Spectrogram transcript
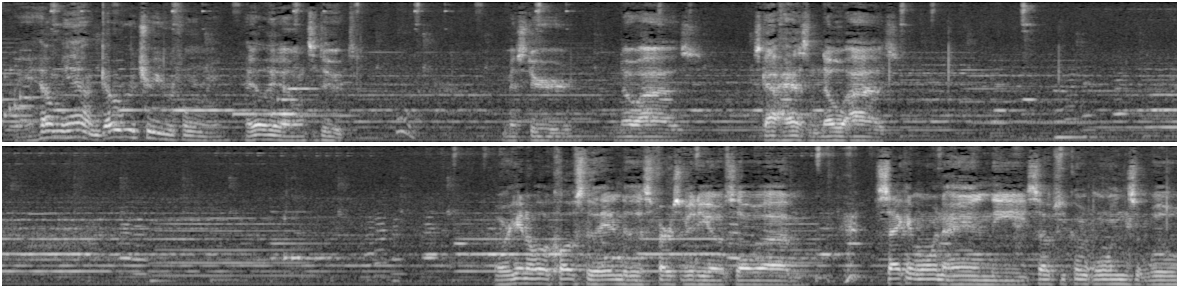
Hey, help me out and go retriever for me. Hell yeah, let's do it. Mr. No Eyes. This guy has no eyes. We're getting a little close to the end of this first video, so um, second one and the subsequent ones will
